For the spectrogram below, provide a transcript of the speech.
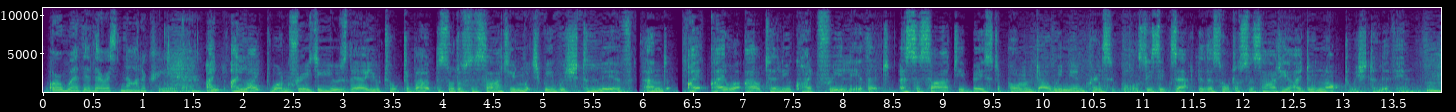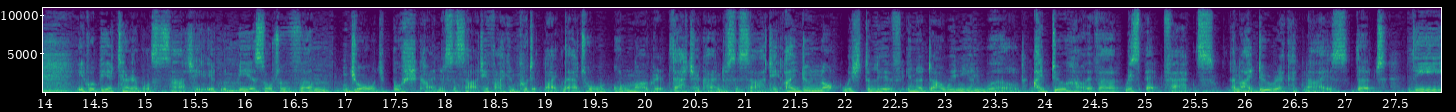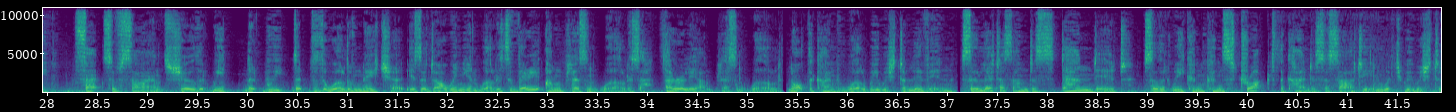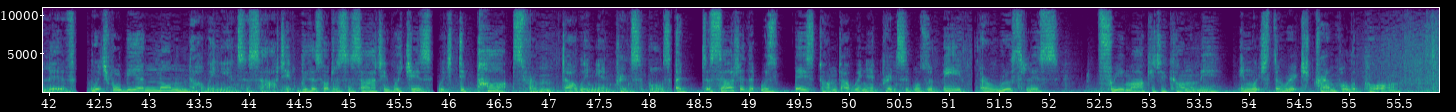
or whether there was not a creator. I, I liked one phrase you used there. You talked about the sort of society in which we wish to live. And I, I will, I'll tell you quite freely that a society based upon Darwinian principles is exactly the sort of society I do not wish to live in. Mm. It would be a terrible society. It would mm. be a sort of um, George Bush kind of society, if I can put it like that, or, or Margaret Thatcher kind of society. I do not wish to live in a Darwinian world. I do, however, respect facts. And I do recognize that the facts of science show that we that we that the world of nature is a Darwinian world. It's a very unpleasant world. It's a thoroughly unpleasant world, not the kind of world we wish to live in. So let us understand it so that we can construct the kind of society in which we wish to live, which will be a non-Darwinian society, with a sort of society which is which departs from Darwinian principles. A society that was based on Darwinian principles would be a ruthless free market economy in which the rich trample the poor,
